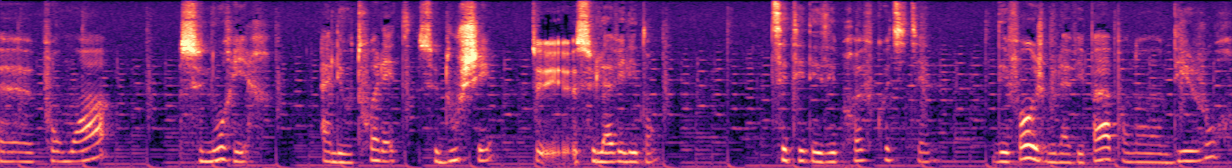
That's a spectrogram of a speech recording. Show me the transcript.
euh, pour moi, se nourrir, aller aux toilettes, se doucher, se, se laver les dents, c'était des épreuves quotidiennes. Des fois où je me lavais pas pendant des jours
